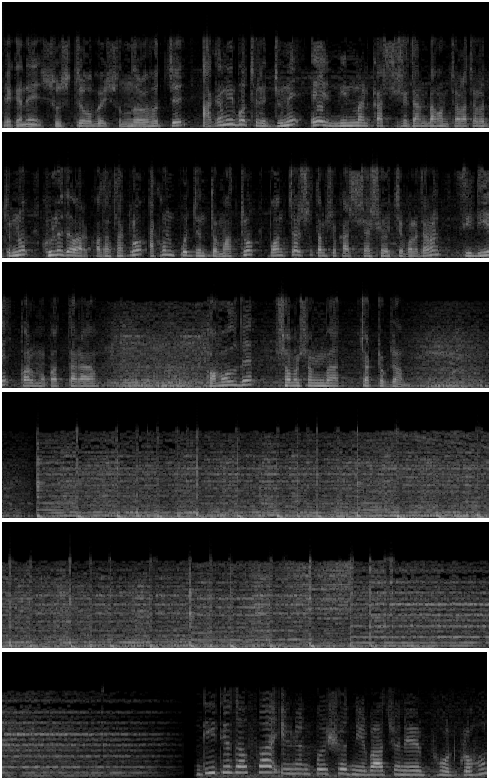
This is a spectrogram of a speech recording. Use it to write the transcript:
এখানে সুষ্ঠুভাবে সুন্দরভাবে হচ্ছে। আগামী বছরের জুনে এর নির্মাণ কাজ শেষে যানবাহন চলাচলের জন্য খুলে দেওয়ার কথা থাকল। এখন পর্যন্ত মাত্র পঞ্চাশ শতাংশ কাজ শেষ হয়েছে বলে জানান সিডিএ কর্মকর্তারা। কমল দে, সময় সংবাদ, চট্টগ্রাম। দ্বিতীয় দফা ইউনিয়ন পরিষদ নির্বাচনের ভোট গ্রহণ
